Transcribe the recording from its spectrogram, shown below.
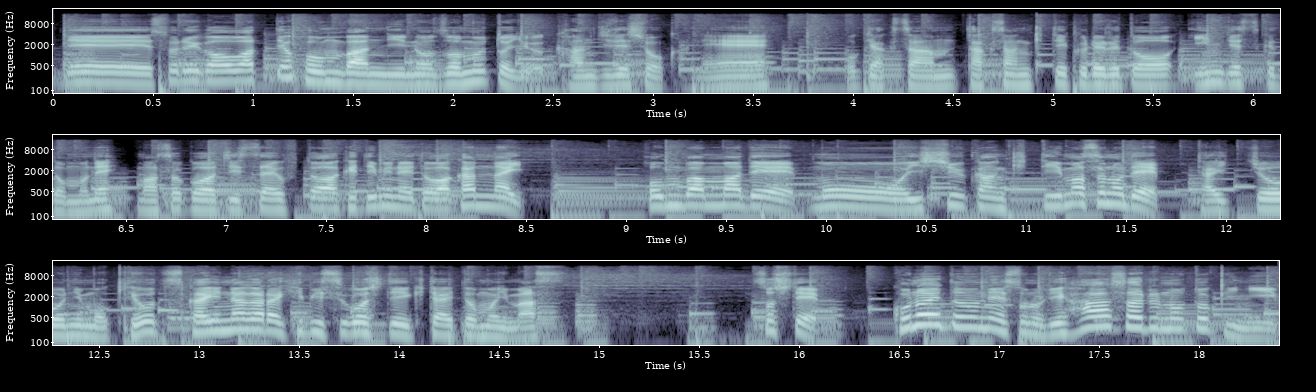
でそれが終わって本番に臨むという感じでしょうかね。お客さんたくさん来てくれるといいんですけどもね。まあそこは実際蓋を開けてみないと分かんない。本番までもう1週間切っていますので体調にも気を使いながら日々過ごしていきたいと思います。そしてこの間のねそのリハーサルの時に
